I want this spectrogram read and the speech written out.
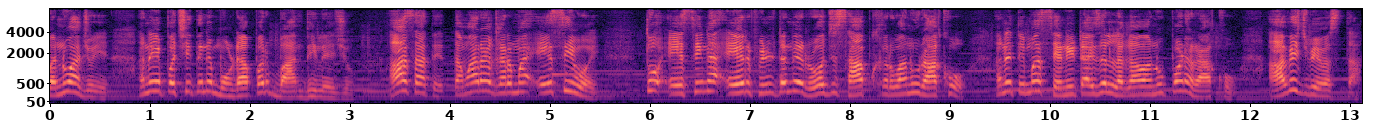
બનવા જોઈએ અને એ પછી તેને મોઢા પર બાંધી લેજો. આ સાથે તમારા ઘરમાં એસી હોય તો એસીના એર ફિલ્ટરને રોજ સાફ કરવાનું રાખો અને તેમાં સેનિટાઈઝર લગાવવાનું પણ રાખો. આવી જ વ્યવસ્થા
